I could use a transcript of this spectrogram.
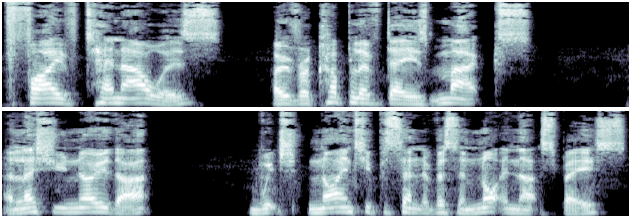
five, ten hours over a couple of days max, unless you know that, which 90% of us are not in that space,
